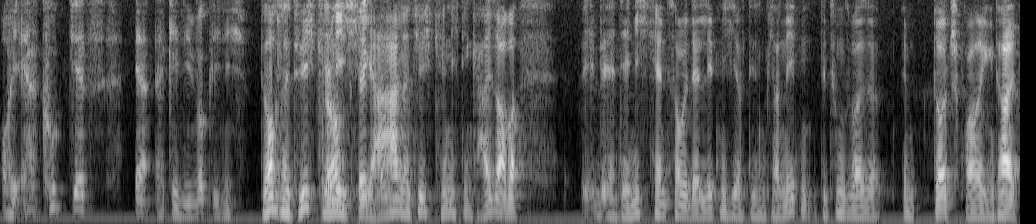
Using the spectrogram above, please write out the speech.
Oh, er guckt jetzt. Er, er kennt ihn wirklich nicht. Doch, natürlich kenne ich, ja, natürlich kenne ich den Kaiser, aber wer den nicht kennt, sorry, der lebt nicht hier auf diesem Planeten, beziehungsweise im deutschsprachigen Teil.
